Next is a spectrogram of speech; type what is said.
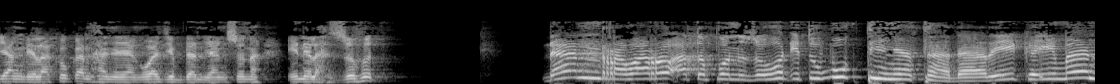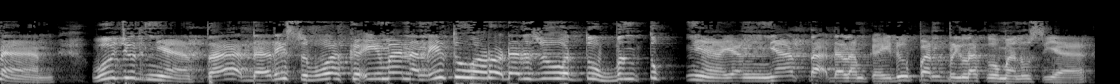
yang dilakukan hanya yang wajib dan yang sunnah Inilah zuhud. Dan rawaro ataupun zuhud itu bukti nyata dari keimanan. Wujud nyata dari sebuah keimanan. Itu waro dan zuhud itu bentuknya yang nyata dalam kehidupan perilaku manusia.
